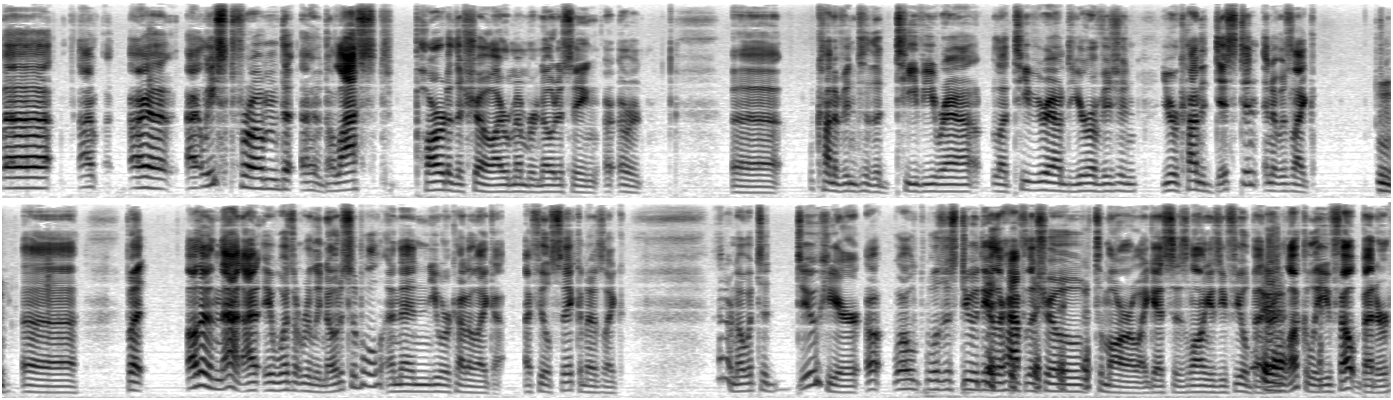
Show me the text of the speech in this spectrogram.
Uh, I, uh, at least from the uh, the last part of the show, I remember noticing, or, or uh, kind of into the TV round, like TV round Eurovision, you were kind of distant, and it was like, Hmm. uh, but other than that, I, it wasn't really noticeable. And then you were kind of like, I feel sick, and I was like. I don't know what to do here. Oh, well, we'll just do the other half of the show tomorrow, I guess, as long as you feel better. Yeah. Luckily, you felt better.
